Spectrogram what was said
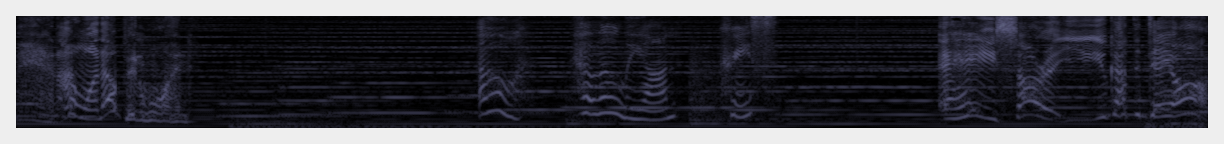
Man, I want up in one. Oh, hello, Leon. Kreese. Hey, Sara, you got the day off.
